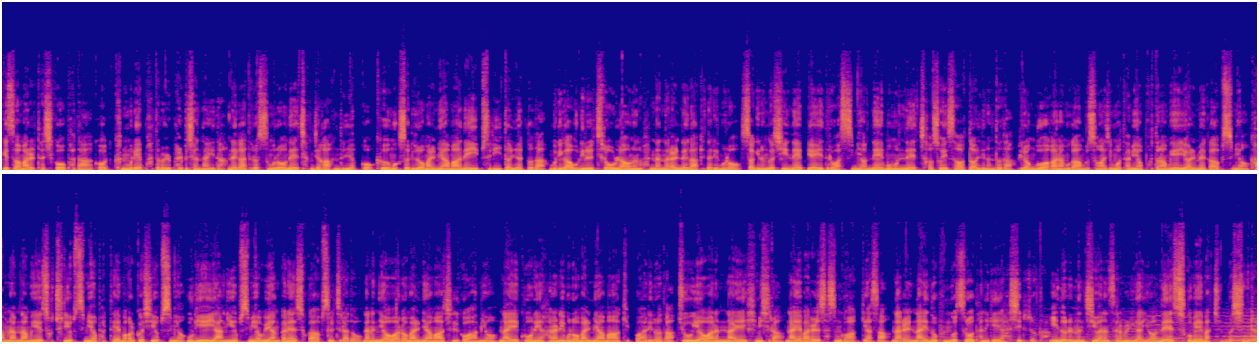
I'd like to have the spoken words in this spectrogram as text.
주께서 말을 타시고 바다 곧 큰 물의 파도를 밟으셨나이다. 내가 들었으므로 내 창자가 흔들렸고 그 목소리로 말미암아 내 입술이 떨렸도다. 우리가 우리를 치러 올라오는 환난 날을 내가 기다림으로 썩이는 것이 내 뼈에 들어왔으며 내 몸은 내 처소에서 떨리는도다. 비록 무화과 나무가 무성하지 못하며 포도나무에 열매가 없으며 감람나무에 소출이 없으며 밭에 먹을 것이 없으며 우리의 양이 없으며 외양간에 소가 없을지라도 나는 여호와로 말미암아 즐거워하며 나의 구원의 하나님으로 말미암아 기뻐하리로다. 주 여호와는 나의 힘이시라. 나의 발을 사슴과 같게 하사 나를 나의 높은 곳으로 다니게 하시리로다. 이 노래는 지휘하는 사람을 위하여 내 수금에 맞춘 것이니라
